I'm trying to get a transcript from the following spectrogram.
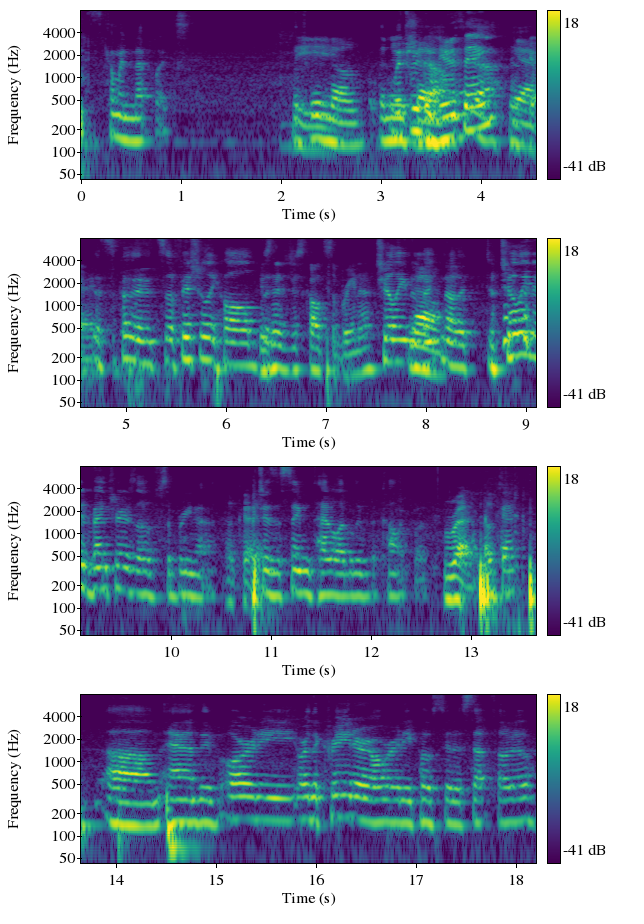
It's coming to Netflix. Which The- we've known. The new Which we've show. The known. new thing? Yeah. Yeah. Okay. It's it's officially called Isn't the it just called Sabrina? Chilling No. No the, the Chilling Adventures of Sabrina, Okay. which is the same title I believe of the comic book. Right. Okay. Um, and they've already or the creator already posted a set photo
